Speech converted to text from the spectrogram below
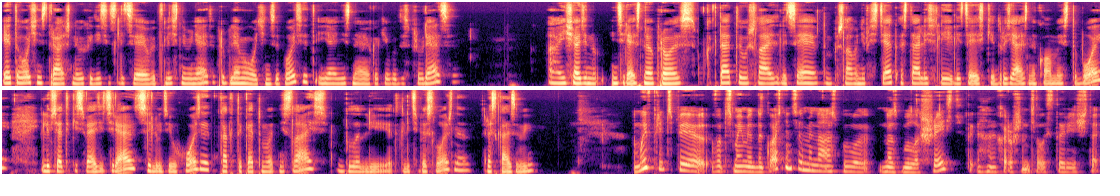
и это очень страшно, выходить из лицея. Вот лично меня эта проблема очень заботит, и я не знаю, как я буду справляться. А еще один интересный вопрос. Когда ты ушла из лицея, там пошла в университет, остались ли лицейские друзья, знакомые с тобой? Или все-таки связи теряются, люди уходят? Как ты к этому отнеслась? Было ли это для тебя сложно? Рассказывай. Мы, в принципе, вот с моими одноклассницами нас было, нас было шесть. Хорошее начало истории, я считаю.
